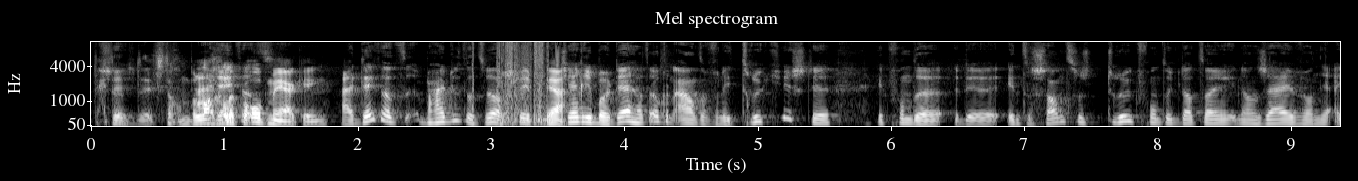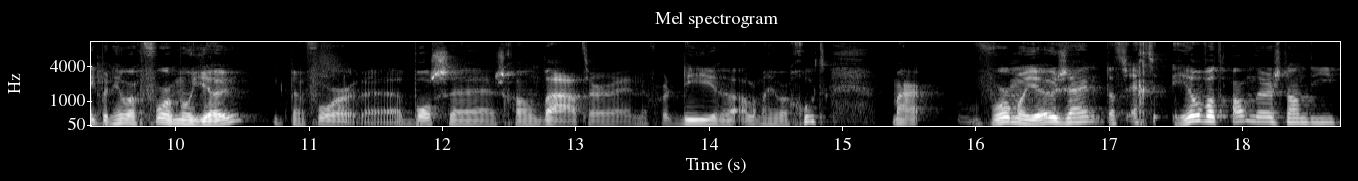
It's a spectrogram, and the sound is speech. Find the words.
Dat, is toch een belachelijke dat. opmerking. Hij deed dat, maar hij doet dat wel. Ja. Thierry Baudet had ook een aantal van die trucjes. De, ik vond de, de interessantste truc, vond ik dat hij dan zei van... Ja, ik ben heel erg voor milieu. Ik ben voor eh, bossen, schoon water en voor dieren, allemaal heel erg goed. Maar voor milieu zijn, dat is echt heel wat anders dan die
